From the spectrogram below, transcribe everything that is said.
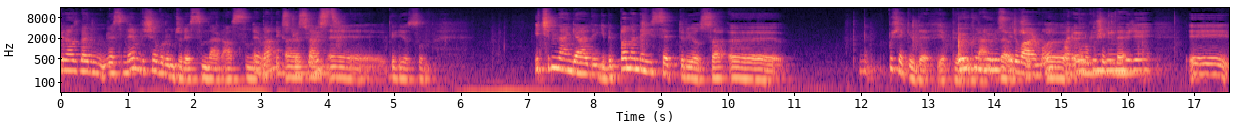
biraz ben resimlerim dışa vurumcu resimler aslında. Evet, Ee, ekspresyonist. Sen e, biliyorsun. İçimden geldiği gibi bana ne hissettiriyorsa e, bu- bu şekilde yapıyorum Öykündüğünüz ben. biri var mı? Ee, Hani bunu bu şekilde- biri e,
